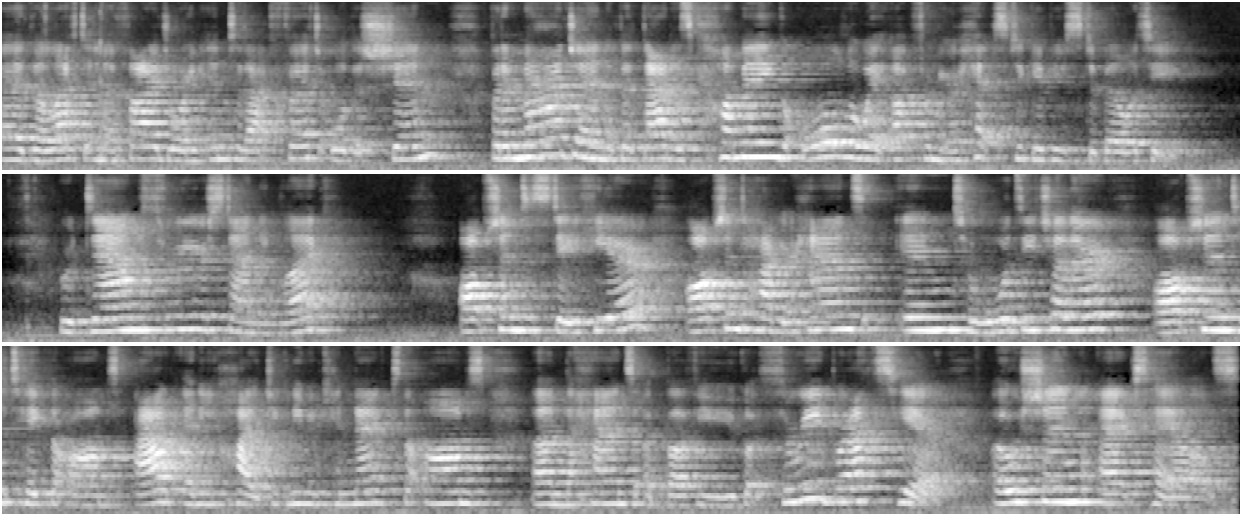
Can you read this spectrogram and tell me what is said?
uh, the left inner thigh drawing into that foot or the shin. But imagine that that is coming all the way up from your hips to give you stability. Root down through your standing leg. Option to stay here Option to have your hands in towards each other. Option to take the arms out any height. You can even connect the arms, um, the hands above you. You've got three breaths here. Ocean exhales.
